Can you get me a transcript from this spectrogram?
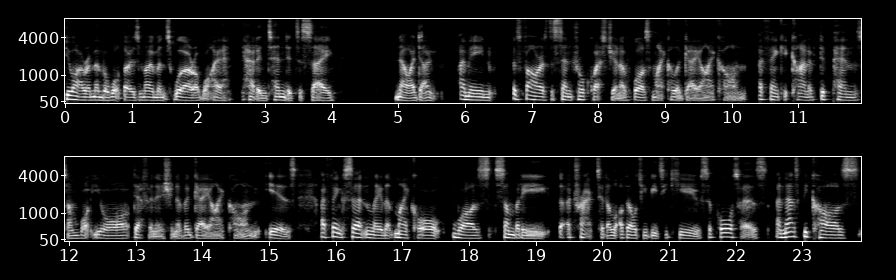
Do I remember what those moments were or what I had intended to say? No, I don't. I mean, as far as the central question of was Michael a gay icon, I think it kind of depends on what your definition of a gay icon is. I think certainly that Michael was somebody that attracted a lot of LGBTQ supporters, and that's because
